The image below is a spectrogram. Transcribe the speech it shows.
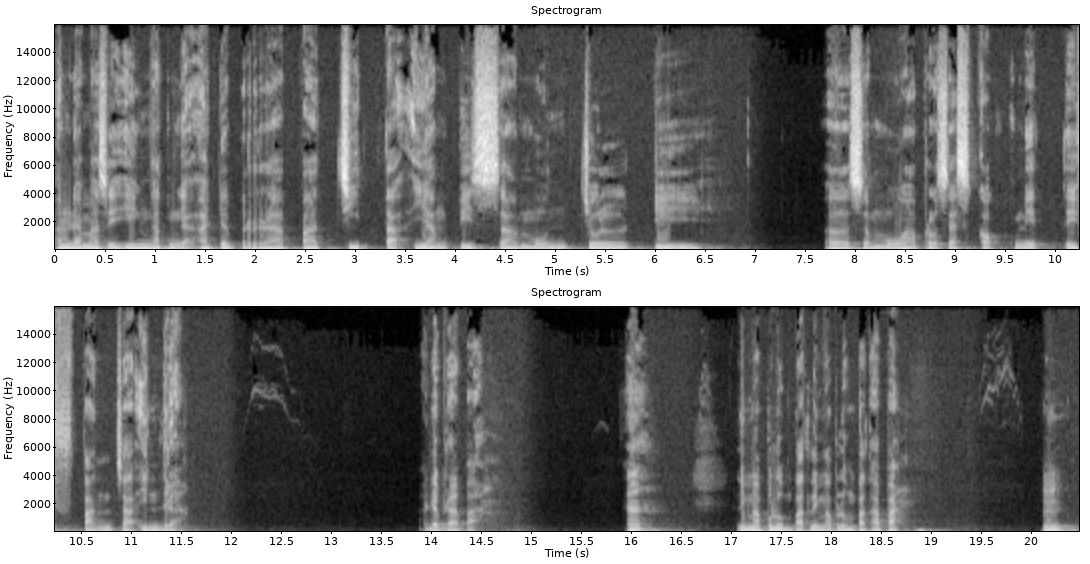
Anda masih ingat nggak ada berapa cita yang bisa muncul di eh, semua proses kognitif panca indera? Ada berapa? Hah? 54, 54 apa? Hmm?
